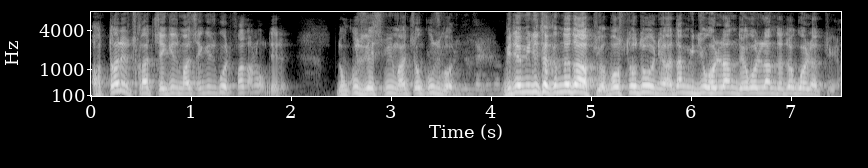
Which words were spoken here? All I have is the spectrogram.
Atlar hepsi kaç 8 maç 8 gol falan oldu herif. 9 resmi maç 9 gol. Bir de milli takımda da atıyor. Boston'da oynuyor adam gidiyor Hollanda'ya Hollanda'da gol atıyor.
